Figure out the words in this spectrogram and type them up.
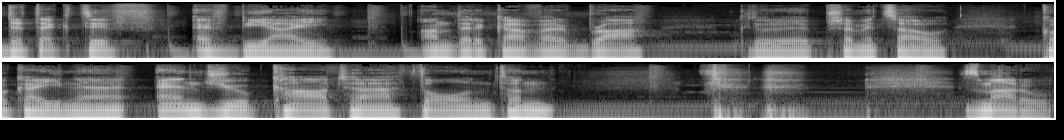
detektyw FBI Undercover Bra, który przemycał kokainę, Andrew Carter Thornton, zmarł,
